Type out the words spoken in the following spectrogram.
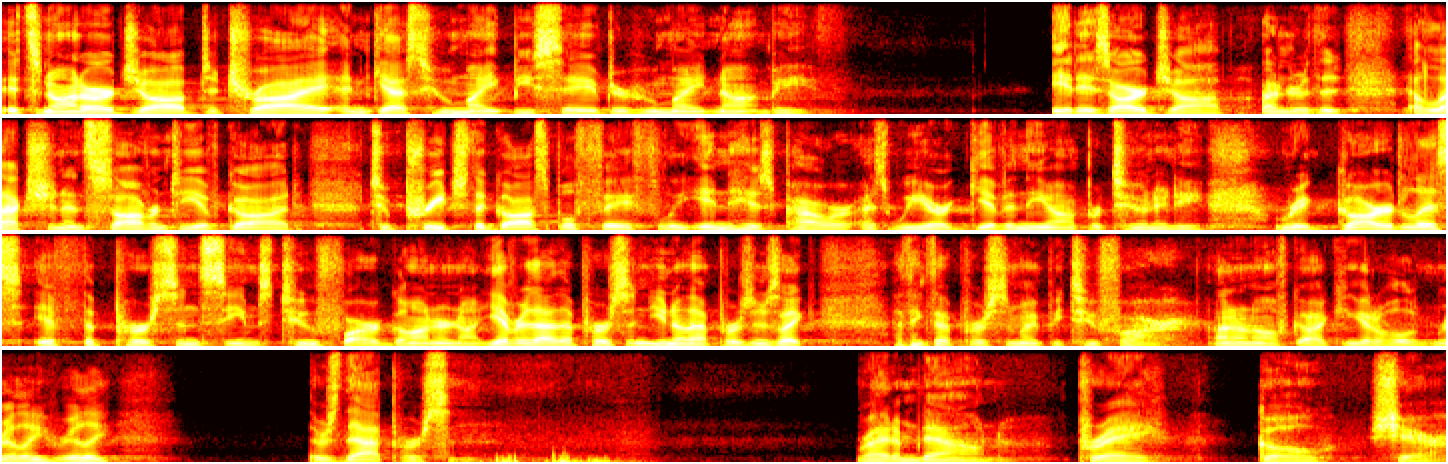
It's not our job to try and guess who might be saved or who might not be. It is our job, under the election and sovereignty of God, to preach the gospel faithfully in His power as we are given the opportunity, regardless if the person seems too far gone or not. You ever had that person? You know that person who's like, I think that person might be too far. I don't know if God can get a hold of them. Really? Really? There's that person. Write them down. Pray. Go. Share.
